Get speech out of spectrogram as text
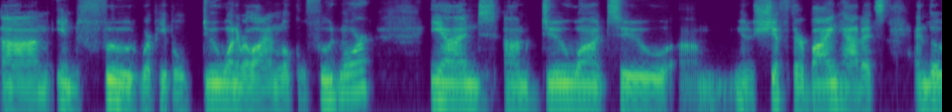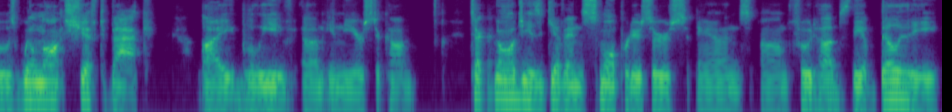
um, in food where people do want to rely on local food more and um, do want to um, you know shift their buying habits and those will not shift back i believe um, in the years to come technology has given small producers and um, food hubs the ability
